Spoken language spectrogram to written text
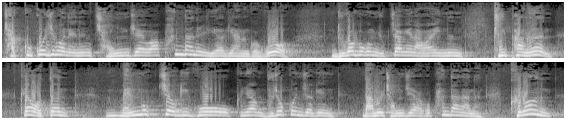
자꾸 꼬집어내는 정죄와 판단을 이야기하는 거고, 누가복음 6장에 나와 있는 비판은 그냥 어떤 맹목적이고 그냥 무조건적인 남을 정죄하고 판단하는 그런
